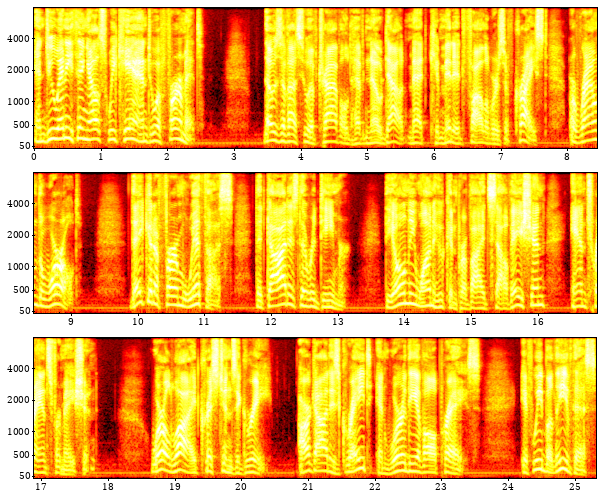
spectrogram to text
and do anything else we can to affirm it. Those of us who have traveled have no doubt met committed followers of Christ around the world. They can affirm with us that God is the Redeemer, the only one who can provide salvation and transformation. Worldwide, Christians agree. Our God is great and worthy of all praise. If we believe this,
